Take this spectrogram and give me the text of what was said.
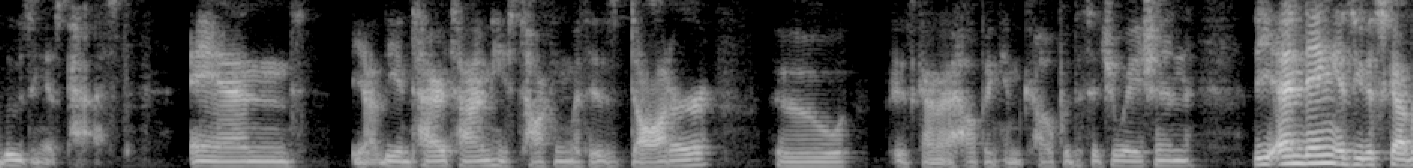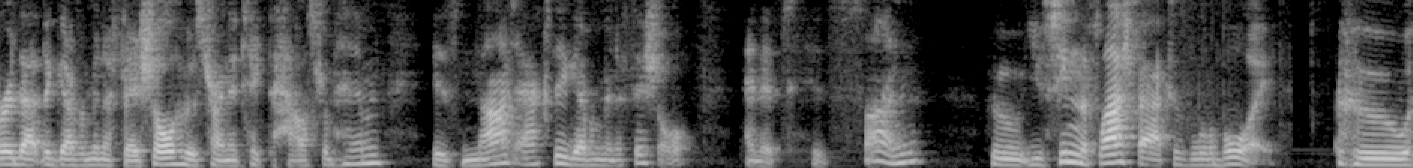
losing his past. And yeah, the entire time he's talking with his daughter, who is kind of helping him cope with the situation. The ending is you discover that the government official who is trying to take the house from him is not actually a government official, and it's his son who you've seen in the flashbacks as a little boy, who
